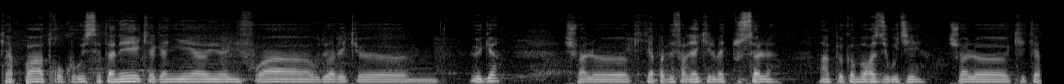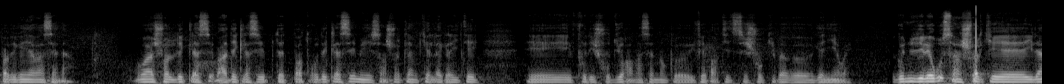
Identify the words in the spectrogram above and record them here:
qui n'a pas trop couru cette année, qui a gagné euh, une fois ou deux avec euh, Hugues. Cheval euh, qui est capable de faire des kilomètres tout seul, Un peu comme Horace Dugoutier, cheval qui est capable de gagner à Vincennes. Ouais, cheval déclassé, bah, déclassé, peut-être pas trop déclassé, mais c'est un cheval quand même qui a de la qualité. Et il faut des chevaux durs à Vincennes, donc il fait partie de ces chevaux qui peuvent gagner. Ouais. Gonu Leroux, c'est un cheval qui est, il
